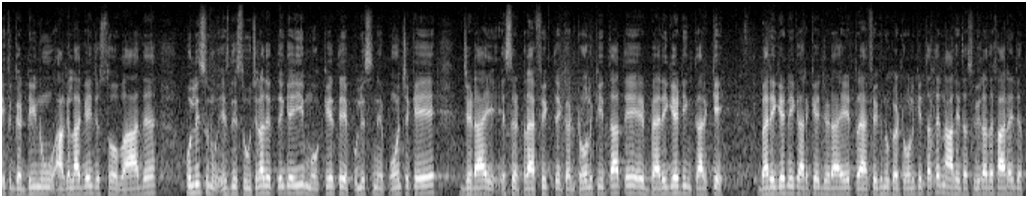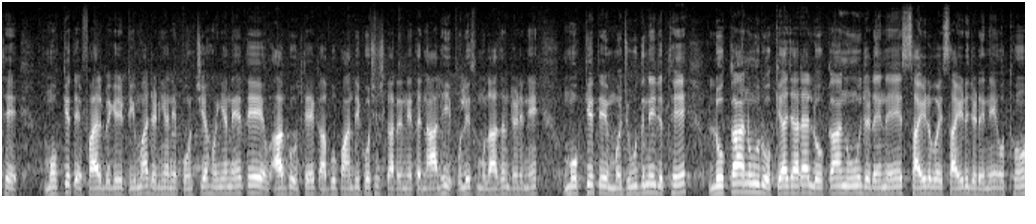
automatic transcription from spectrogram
ਇੱਕ ਗੱਡੀ ਨੂੰ ਅੱਗ ਲੱਗ ਗਈ, ਜਿਸ ਤੋਂ ਬਾਅਦ ਪੁਲਿਸ ਨੂੰ ਇਸ ਦੀ ਸੂਚਨਾ ਦਿੱਤੀ ਗਈ। ਮੌਕੇ ਤੇ ਪੁਲਿਸ ਨੇ ਪਹੁੰਚ ਕੇ ਜਿਹੜਾ ਇਹ ਇਸ ਟ੍ਰੈਫਿਕ ਤੇ ਕੰਟਰੋਲ ਕੀਤਾ ਤੇ ਬੈਰੀਗੇਡਿੰਗ ਕਰਕੇ ਬੈਰੀਗੇਡਿੰਗ ਕਰਕੇ ਜਿਹੜਾ ਇਹ ਟ੍ਰੈਫਿਕ ਨੂੰ ਕੰਟਰੋਲ ਕੀਤਾ ਤੇ ਨਾਲ ਹੀ ਤਸਵੀਰਾਂ ਦਿਖਾ ਰਹੇ ਜਿੱਥੇ ਮੌਕੇ ਤੇ ਫਾਇਰ ਬ੍ਰਿਗੇਡ ਟੀਮਾਂ ਜਿਹੜੀਆਂ ਨੇ ਪਹੁੰਚੀਆਂ ਹੋਈਆਂ ਨੇ ਤੇ ਅੱਗ ਉੱਤੇ ਕਾਬੂ ਪਾਉਣ ਦੀ ਕੋਸ਼ਿਸ਼ ਕਰ ਰਹੇ ਨੇ ਤੇ ਨਾਲ ਹੀ ਪੁਲਿਸ ਮੁਲਾਜ਼ਮ ਜਿਹੜੇ ਨੇ ਮੌਕੇ ਤੇ ਮੌਜੂਦ ਨੇ ਜਿੱਥੇ ਲੋਕਾਂ ਨੂੰ ਰੋਕਿਆ ਜਾ ਰਿਹਾ, ਲੋਕਾਂ ਨੂੰ ਜਿਹੜੇ ਨੇ ਸਾਈਡ ਬਾਈ ਸਾਈਡ ਜਿਹੜੇ ਨੇ ਉੱਥੋਂ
